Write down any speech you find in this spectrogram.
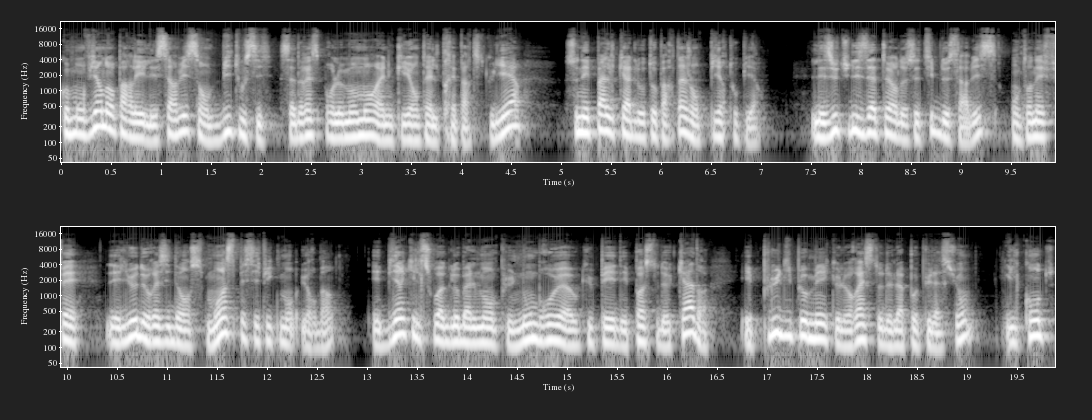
comme on vient d'en parler, les services en B2C s'adressent pour le moment à une clientèle très particulière, ce n'est pas le cas de l'autopartage en peer-to-peer. Les utilisateurs de ce type de service ont en effet des lieux de résidence moins spécifiquement urbains, et bien qu'ils soient globalement plus nombreux à occuper des postes de cadre et plus diplômés que le reste de la population, ils comptent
